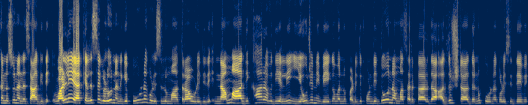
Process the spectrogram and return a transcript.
ಕನಸು ನನಸಾಗಿದೆ. ಒಳ್ಳೆಯ ಕೆಲಸಗಳು ನನಗೆ ಪೂರ್ಣಗೊಳಿಸಲು ಮಾತ್ರ ಉಳಿದಿದೆ. ನಮ್ಮ ಅಧಿಕಾರಾವಧಿಯಲ್ಲಿ ಈ ಯೋಜನೆ ವೇಗವನ್ನು ಪಡೆದುಕೊಂಡಿದ್ದು, ನಮ್ಮ ಸರ್ಕಾರದ ಅದೃಷ್ಟ ಅದನ್ನು ಪೂರ್ಣಗೊಳಿಸಿದ್ದೇವೆ.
